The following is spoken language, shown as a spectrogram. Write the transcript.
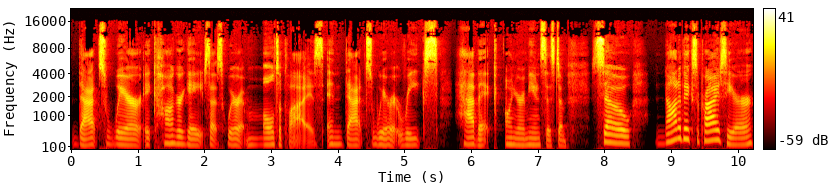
that's where it congregates, that's where it multiplies, and that's where it wreaks havoc on your immune system. So, not a big surprise here,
